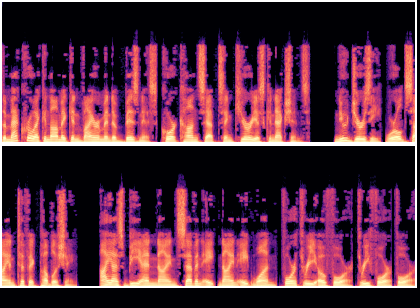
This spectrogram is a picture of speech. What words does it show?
The Macroeconomic Environment of Business Core Concepts and Curious Connections. New Jersey, World Scientific Publishing. ISBN 978-981-4304-34-4.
